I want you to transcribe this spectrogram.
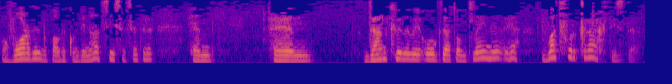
of woorden, bepaalde combinaties, etc. En, en dan kunnen we ook dat ontlenen. Ja, wat voor kracht is dat?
